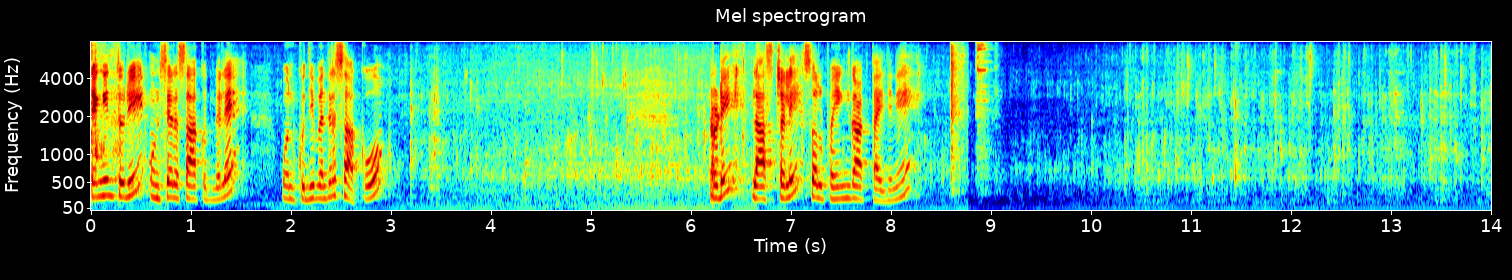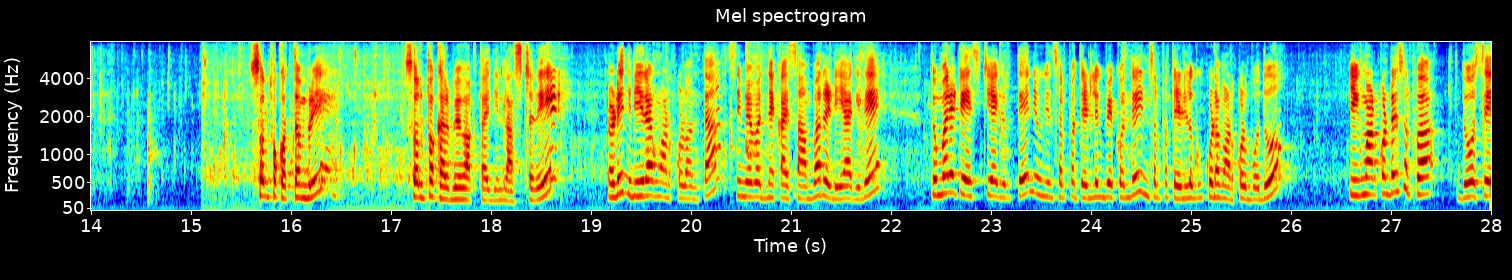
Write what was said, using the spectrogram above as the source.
ತೆಂಗಿನ ತುರಿ, ಹುಣಸೆ ರಸ ಹಾಕಿದ್ಮೇಲೆ ಒಂದು ಕುದಿ ಬಂದರೆ ಸಾಕು. ನೋಡಿ ಲಾಸ್ಟಲ್ಲಿ ಸ್ವಲ್ಪ ಹಿಂಗೆ ಹಾಕ್ತಾ ಸ್ವಲ್ಪ ಕೊತ್ತಂಬರಿ, ಸ್ವಲ್ಪ ಕರಿಬೇವು ಹಾಕ್ತಾಯಿದ್ದೀನಿ ಲಾಸ್ಟಲ್ಲಿ ನೋಡಿ ನೀರಾಗಿ ಮಾಡ್ಕೊಳ್ಳೋಂಥ ಸೀಮೆ ಬದನೆಕಾಯಿ ಸಾಂಬಾರು ರೆಡಿಯಾಗಿದೆ ತುಂಬಾ ಟೇಸ್ಟಿಯಾಗಿರುತ್ತೆ ನೀವು ಇನ್ನು ಸ್ವಲ್ಪ ತೆಳ್ಳಗೆ ಬೇಕು ಅಂದರೆ ಇನ್ನು ಸ್ವಲ್ಪ ತೆಳ್ಳಗೂ ಕೂಡ ಮಾಡ್ಕೊಳ್ಬೋದು. ಈಗ ಮಾಡ್ಕೊಂಡ್ರೆ ಸ್ವಲ್ಪ ದೋಸೆ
